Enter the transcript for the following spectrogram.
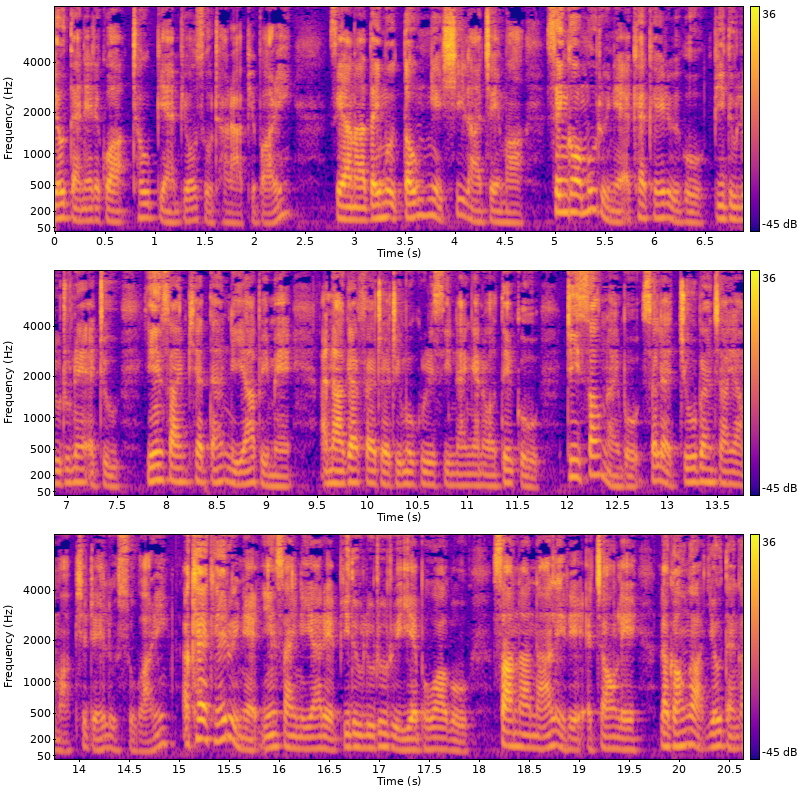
ရုပ်သံနဲ့တကွထုတ်ပြန်ပြောဆိုထားတာဖြစ်ပါတယ်။ ဆီယနာသိမ်းမှု၃နှစ်ရှိလာချိန်မှာစိန်ခေါ်မှုတွေနဲ့အခက်အခဲတွေကိုပြည်သူလူထုနဲ့အတူရင်ဆိုင်ဖြတ်တန်းနေရပေမဲ့အနာဂတ် Federal Democracy နိုင်ငံတော်အသစ်ကိုတည်ဆောက်နိုင်ဖို့ဆက်လက်ကြိုးပမ်းကြရမှာဖြစ်တယ်လို့ဆိုပါတယ်။အခက်အခဲတွေနဲ့ရင်ဆိုင်နေရတဲ့ပြည်သူလူထုတွေရဲ့ဘဝကိုစာနာနားလေတဲ့အကြောင်းလေး၎င်းကရုပ်တံက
